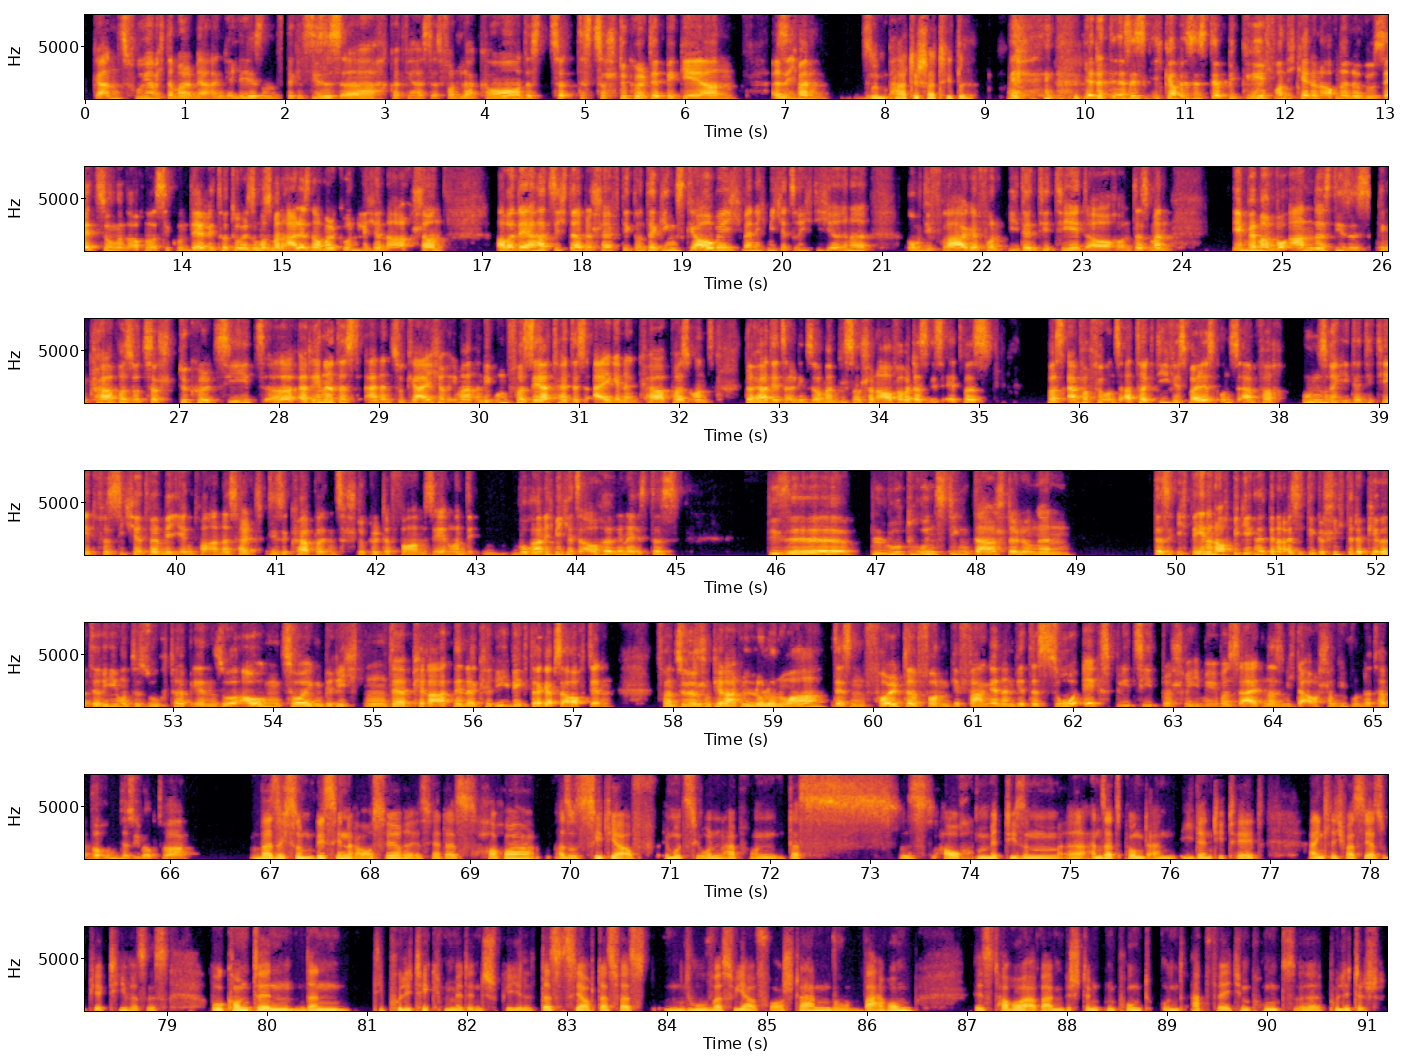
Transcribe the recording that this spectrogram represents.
Ganz früh habe ich da mal mehr angelesen. Da gibt es dieses, äh, Gott, wie heißt das, von Lacan, das, das zerstückelte Begehren. Also ich meine. Sympathischer Titel. ja, das ist, ich glaube, es ist der Begriff und ich kenne ihn auch nur in der Übersetzung und auch nur aus Sekundärliteratur. Also muss man alles nochmal gründlicher nachschauen. Aber der hat sich da beschäftigt und da ging es, glaube ich, wenn ich mich jetzt richtig erinnere, um die Frage von Identität auch und dass man eben wenn man woanders dieses, den Körper so zerstückelt sieht, äh, erinnert das einen zugleich auch immer an die Unversehrtheit des eigenen Körpers. Und da hört jetzt allerdings auch mein Wissen schon auf, aber das ist etwas, was einfach für uns attraktiv ist, weil es uns einfach unsere Identität versichert, wenn wir irgendwo anders halt diese Körper in zerstückelter Form sehen. Und woran ich mich jetzt auch erinnere, ist, dass diese äh, blutrünstigen Darstellungen dass ich denen auch begegnet bin, als ich die Geschichte der Piraterie untersucht habe, in so Augenzeugenberichten der Piraten in der Karibik. Da gab es auch den französischen Piraten Lolo Noir, dessen Folter von Gefangenen wird das so explizit beschrieben über Seiten, dass ich mich da auch schon gewundert habe, warum das überhaupt war. Was ich so ein bisschen raushöre, ist ja, dass Horror, also es zieht ja auf Emotionen ab und das ist auch mit diesem äh, Ansatzpunkt an Identität eigentlich was sehr Subjektives ist. Wo kommt denn dann die Politik mit ins Spiel? Das ist ja auch das, was du, was wir erforscht haben. Wo, warum ist Horror aber einem bestimmten Punkt und ab welchem Punkt äh, politisch?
